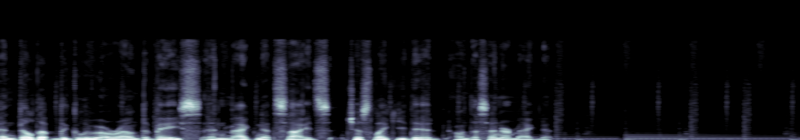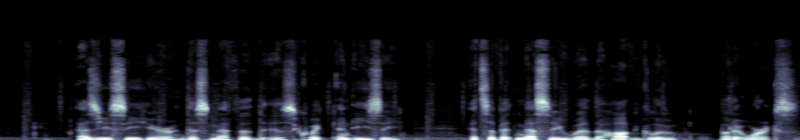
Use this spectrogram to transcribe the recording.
and build up the glue around the base and magnet sides just like you did on the center magnet. As you see here, this method is quick and easy. It's a bit messy with the hot glue, but it works.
